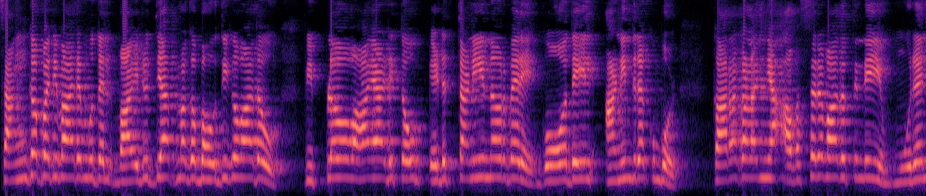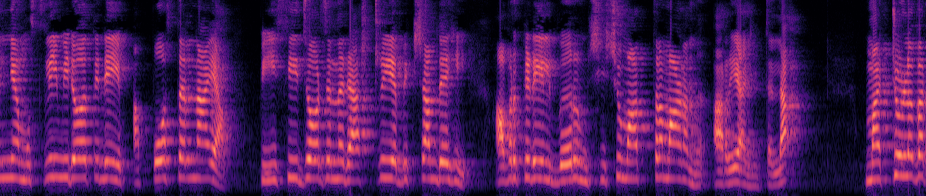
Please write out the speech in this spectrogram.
സംഘപരിവാരം മുതൽ വൈരുദ്ധ്യാത്മക ഭൗതികവാദവും വിപ്ലവ വായാടിത്തവും എടുത്തണിയുന്നവർ വരെ ഗോതയിൽ അണിനിരക്കുമ്പോൾ കറകളഞ്ഞ അവസരവാദത്തിന്റെയും മുരഞ്ഞ മുസ്ലിം വിരോധത്തിന്റെയും അപ്പോസ്തലനായ പി സി ജോർജ് എന്ന രാഷ്ട്രീയ ഭിക്ഷാന്തേഹി അവർക്കിടയിൽ വെറും ശിശു മാത്രമാണെന്ന് അറിയാഞ്ഞിട്ടല്ല. മറ്റുള്ളവർ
